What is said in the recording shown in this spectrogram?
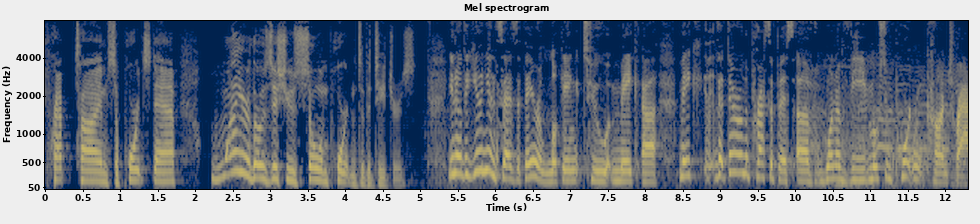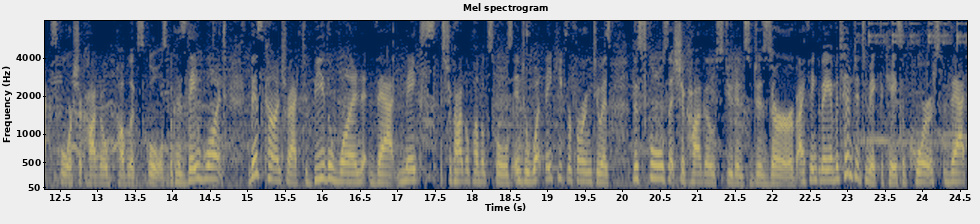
prep time, support staff. Why are those issues so important to the teachers? You know, the union says that they are looking to make uh, make that they're on the precipice of one of the most important contracts for Chicago public schools because they want this contract to be the one that makes Chicago public schools into what they keep referring to as the schools that Chicago students deserve. I think they have attempted to make the case, of course, that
